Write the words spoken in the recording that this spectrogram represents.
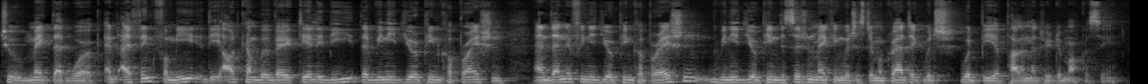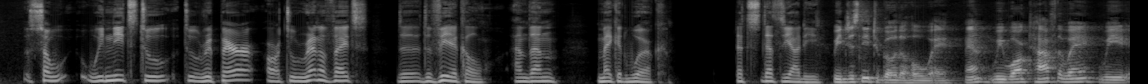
to make that work. And i think for me the outcome will very clearly be that we need european cooperation. And then if we need european cooperation we need european decision making which is democratic which would be a parliamentary democracy. So we need to to repair or to renovate the the vehicle and then make it work that's that's the idea. We just need to go the whole way. Yeah, we walked half the way. We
